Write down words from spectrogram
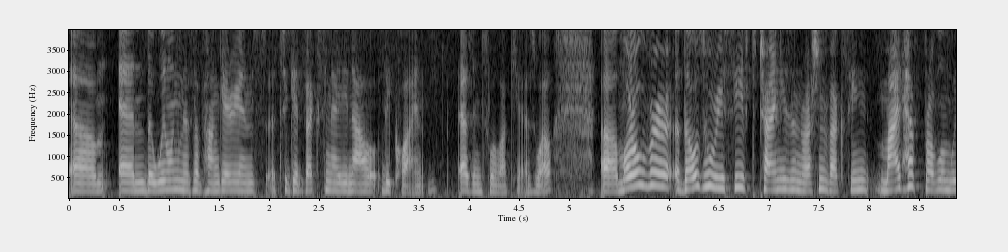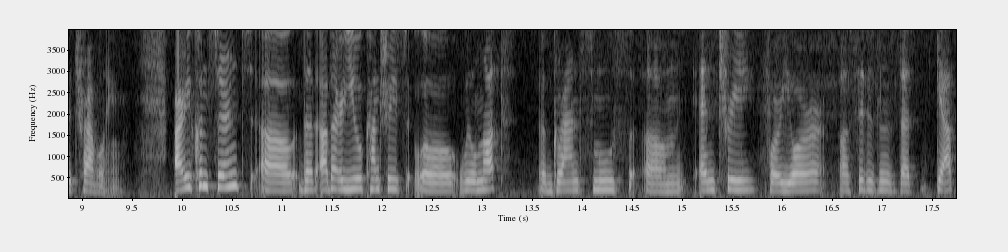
um, and the willingness of Hungarians to get vaccinated now decline, as in Slovakia as well. moreover, those who received Chinese and Russian vaccine might have problem with traveling. Are you concerned that other EU countries will not grant smooth um, entry for your uh, citizens that get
